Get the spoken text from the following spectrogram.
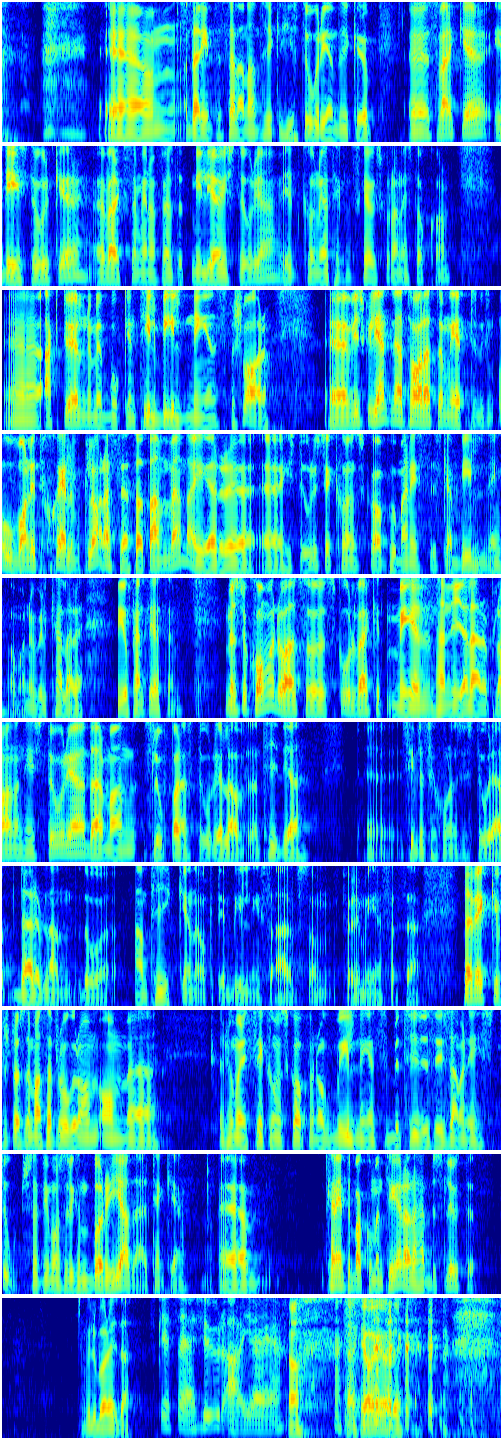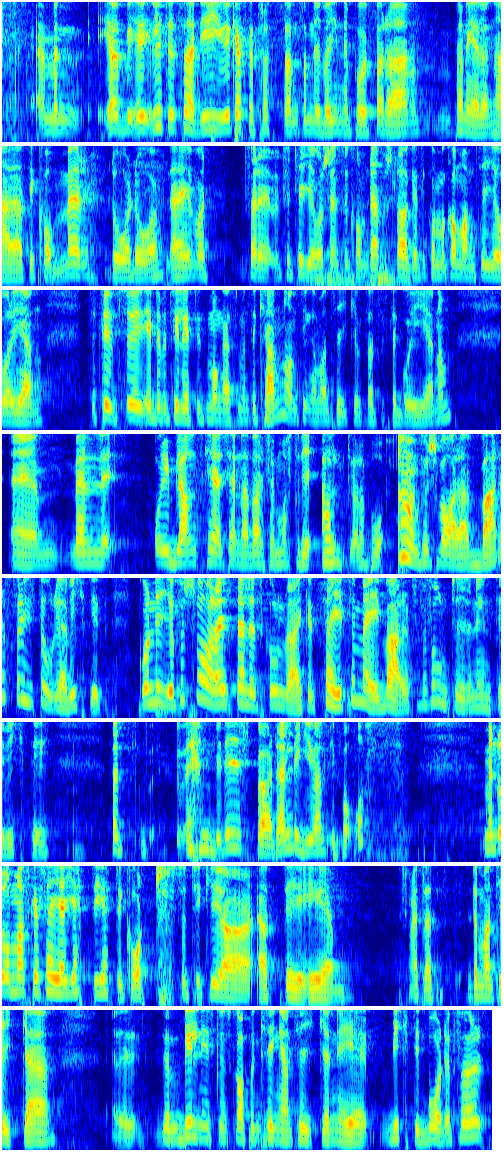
Ehm, där inte sällan antikhistorien dyker upp. Eh, Sverker, idéhistoriker, eh, verksam inom fältet miljöhistoria vid Kungliga Tekniska högskolan i Stockholm. Eh, aktuell nu med boken Till bildningens försvar. Vi skulle egentligen ha talat om ert liksom, ovanligt självklara sätt att använda er historiska kunskap, humanistiska bildning, vad man nu vill kalla det, i offentligheten. Men så kommer då alltså Skolverket med den här nya läroplanen i historia där man slopar en stor del av den tidiga civilisationens historia, däribland då antiken och det bildningsarv som följer med. Så att säga. Det här väcker förstås en massa frågor om, om eh, den humanistiska kunskapen och bildningens betydelse i samhället i stort, så vi måste liksom börja där, tänker jag. Eh, kan jag inte bara kommentera det här beslutet? Vill du börja, Ida? Ska jag säga hur arg jag är? Ja, jag gör det. Men jag, lite så här, det är ju ganska tröttsamt, som ni var inne på i förra panelen här, att det kommer då och då. Det har varit för, för tio år sedan så kom det här förslaget, det kommer komma om tio år igen. Till slut så är det tillräckligt många som inte kan någonting om antiken för att det ska gå igenom. Ehm, men, och ibland ska jag känna, varför måste vi alltid hålla på och försvara varför historia är viktigt? Går ni och försvarar istället Skolverket? Säg till mig varför forntiden inte är viktig. För att bevisbördan ligger ju alltid på oss. Men då om man ska säga jätte, jättekort så tycker jag att det är att, att de antika, bildningskunskapen kring antiken är viktig både för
